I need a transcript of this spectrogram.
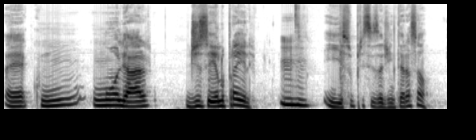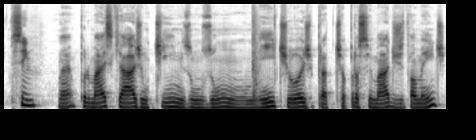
é, com um olhar de zelo para ele. Uhum. E isso precisa de interação. Sim. Né? Por mais que haja um Teams, um Zoom, um Meet hoje para te aproximar digitalmente,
